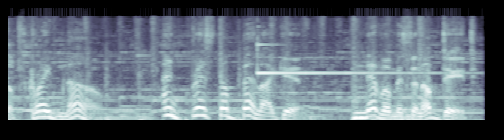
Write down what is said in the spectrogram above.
Subscribe now and press the bell icon never miss an update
